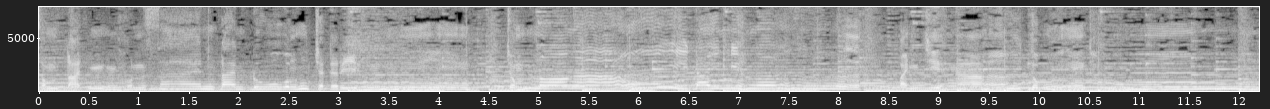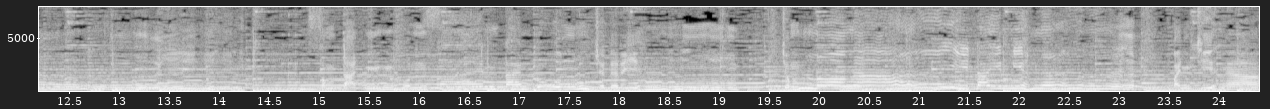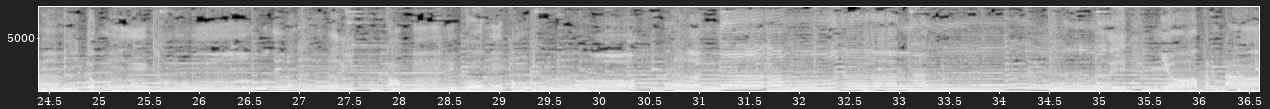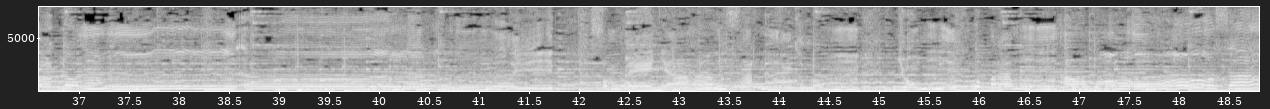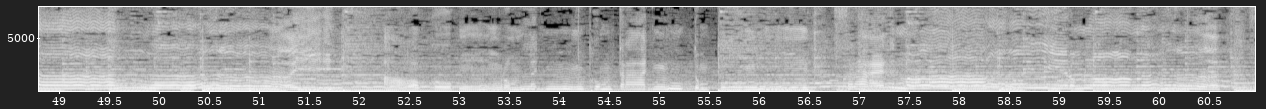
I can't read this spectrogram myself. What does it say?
សម្ដេចហ៊ុនសែនដែនដួងចិត្តរៀងចំណងអើយដៃមាសងើបញ្ជាងាយទុកធំសម្ដេចហ៊ុនសែនដែនដួងចិត្តរៀងចំណងអើយដៃមាសងើ បញ្ជាងាយទុកធំអើយកប់គងពងរអើងើអើងយញ័រកណ្ដាលដុំអើយសំលេងញ៉ាយសัตว์ក្លុំយំខួបប្រាំងអវសា គោករំលេចភូមិត្រាច់ទំពុងស្រែថ្នល់ឡាយរំលង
